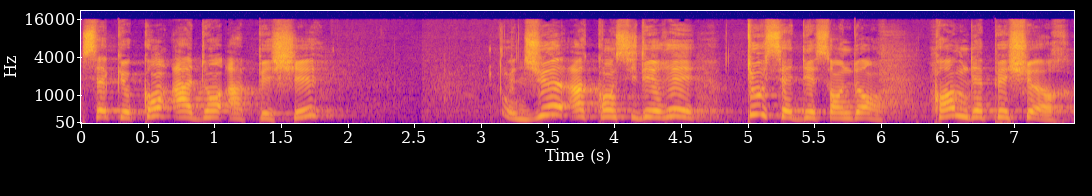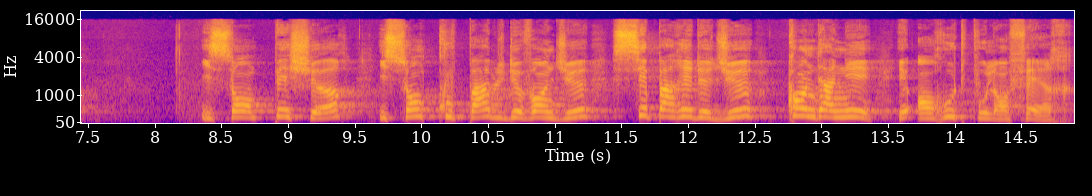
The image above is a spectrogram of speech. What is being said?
C'est que quand Adam a péché, Dieu a considéré tous ses descendants comme des pécheurs. Ils sont pécheurs, ils sont coupables devant Dieu, séparés de Dieu, condamnés et en route pour l'enfer.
